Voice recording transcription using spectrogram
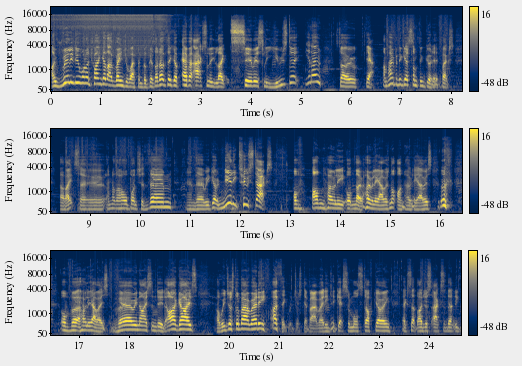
I really do want to try and get that ranger weapon because I don't think I've ever actually, like, seriously used it, you know? So, yeah, I'm hoping to get something good in folks. Alright, so another whole bunch of them. And there we go. Nearly two stacks of unholy, or no, holy arrows, not unholy arrows, of uh, holy arrows. Very nice indeed. Alright guys, are we just about ready? I think we're just about ready to get some more stuff going, except I just accidentally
